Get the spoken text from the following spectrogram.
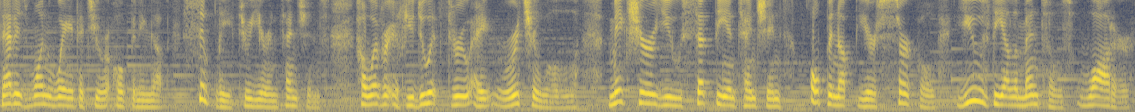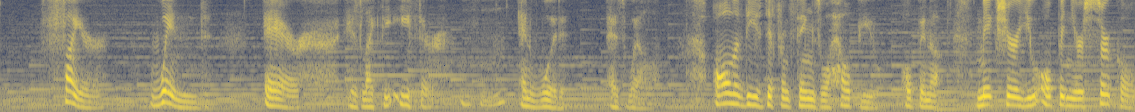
That is one way that you're opening up, simply through your intentions. However, if you do it through a ritual, make sure you set the intention, open up your circle, use the elementals water, fire, wind, air is like the ether, mm-hmm. and wood as well. All of these different things will help you open up. Make sure you open your circle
